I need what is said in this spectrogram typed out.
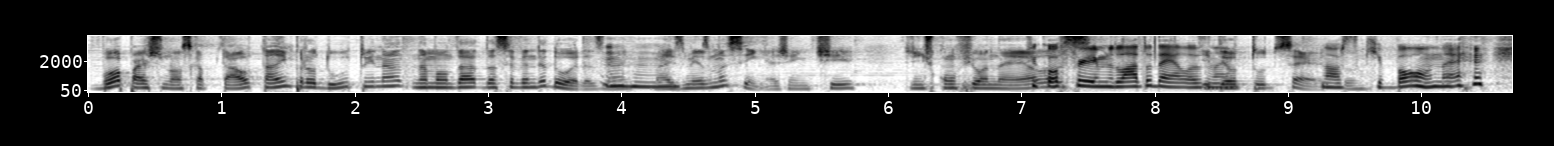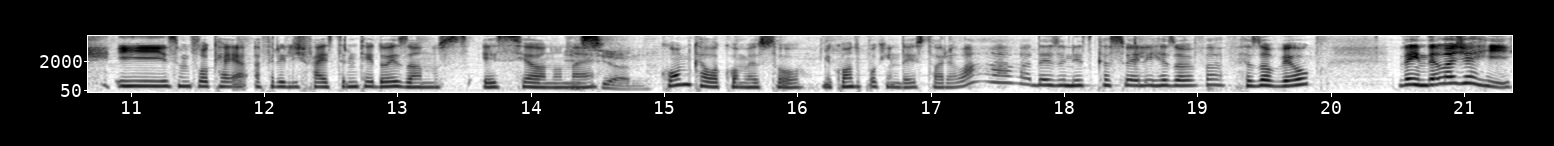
boa parte do nosso capital está em produto e na, na mão da, das revendedoras, né? Uhum. Mas mesmo assim, a gente a gente confiou nelas. Ficou firme do lado delas, e né? E deu tudo certo. Nossa, que bom, né? E você me falou que a Freelit faz 32 anos esse ano, né? Esse ano. Como que ela começou? Me conta um pouquinho da história lá, desde o início que a Sueli resolveu, resolveu vender lingerie.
